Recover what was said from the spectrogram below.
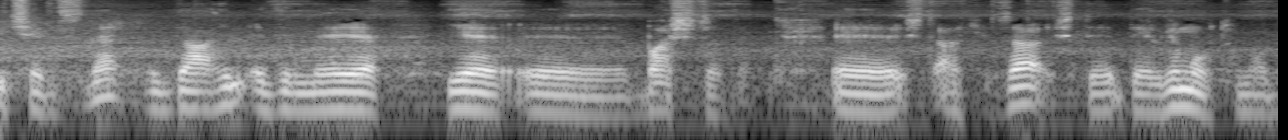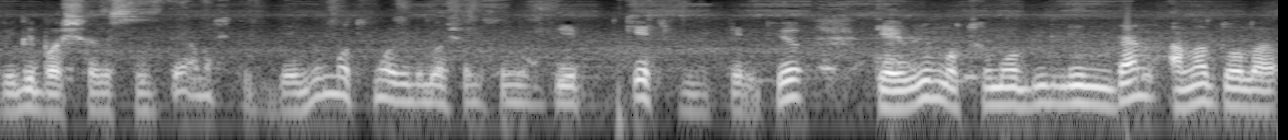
içerisine dahil edilmeye ye, e, başladı. E, işte herkese işte devrim otomobili başarısızdı ama işte devrim otomobili başarısız diye geçmemek gerekiyor. Devrim otomobilinden Anadolu'a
